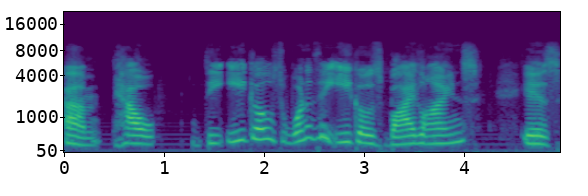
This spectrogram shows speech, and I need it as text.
um, how the egos, one of the ego's bylines is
